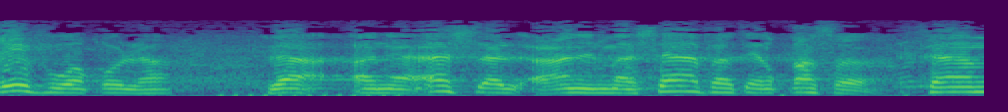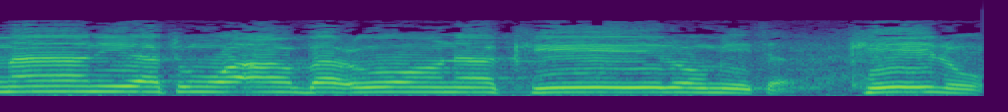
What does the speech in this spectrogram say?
قف وقلها. لا أنا أسأل عن المسافة القصر. ثمانية وأربعون كيلو متر كيلو.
